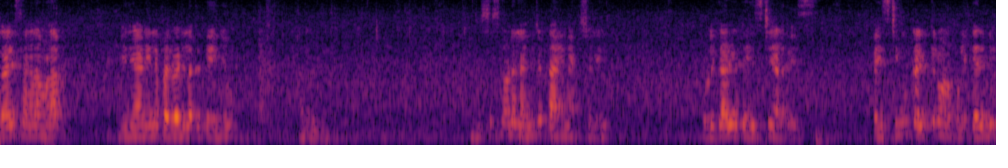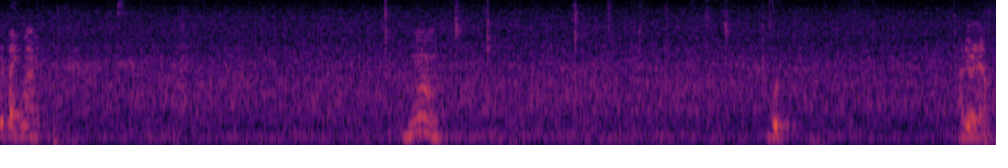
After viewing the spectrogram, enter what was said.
ഗൈസ് അങ്ങനെ നമ്മളെ ബിരിയാണിയിലെ പരിപാടികളൊക്കെ കഴിഞ്ഞു. This is lunch time actually പുള്ളിക്കാരി ടേസ്റ്റ് ചെയ്യാണ് ഗൈസ് ടേസ്റ്റിങ്ങും കഴിക്കലുമാണ് പുള്ളിക്കാരിന്റെ ഒരു ടൈമാണ് ഗുഡ് അടിപൊളിയാണ്.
